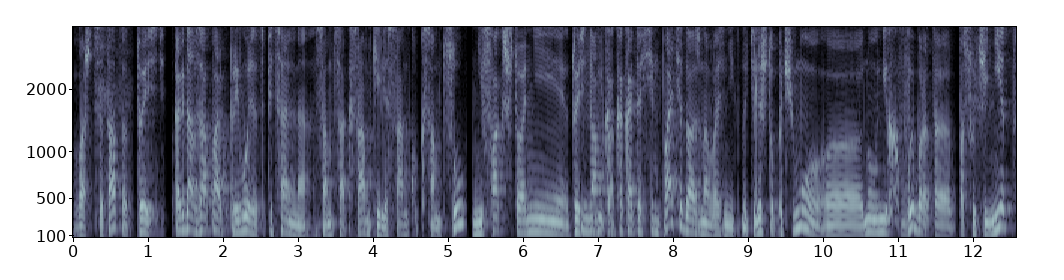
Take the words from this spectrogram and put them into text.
Ваша цитата. То есть, когда в зоопарк привозят специально самца к самке или самку к самцу, не факт, что они... То есть, там какая-то симпатия должна возникнуть? Или что? Почему? Э, ну, у них выбора-то, по сути, нет,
